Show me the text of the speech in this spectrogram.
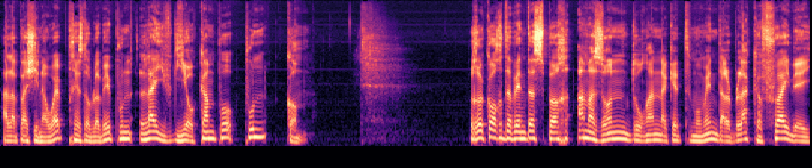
a la pàgina web www.live-campo.com. Record de vendes per Amazon durant aquest moment del Black Friday.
